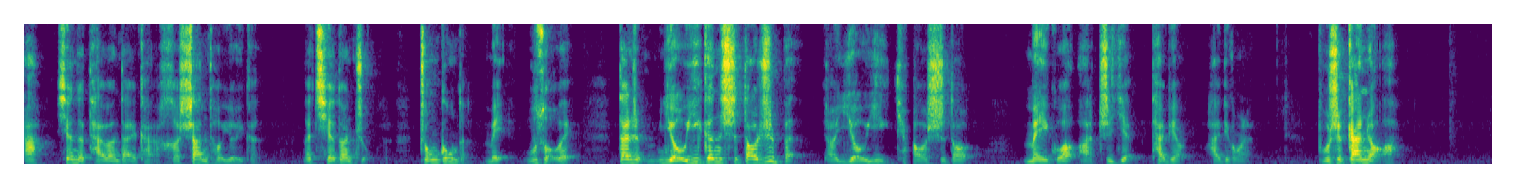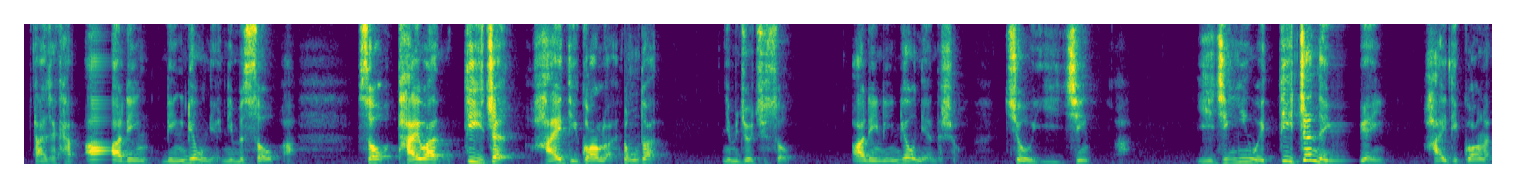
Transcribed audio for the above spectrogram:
啊，现在台湾大家看和汕头有一根，那切断中中共的没无所谓，但是有一根是到日本啊，有一条是到美国啊，直接太平洋海底光缆，不是干扰啊。大家看，二零零六年你们搜啊，搜台湾地震海底光缆中断，你们就去搜，二零零六年的时候就已经啊。已经因为地震的原因，海底光缆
